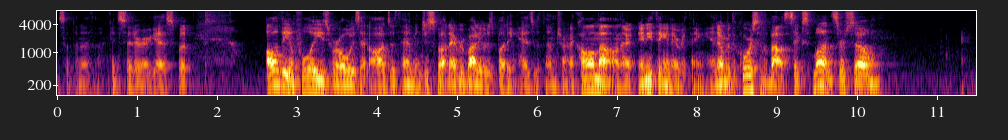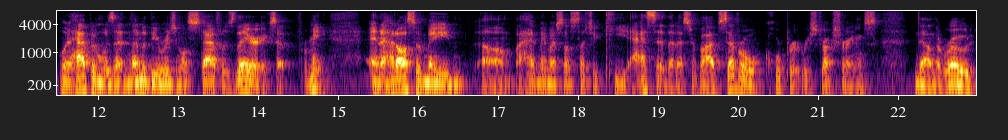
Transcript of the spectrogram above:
something to consider, I guess. But all the employees were always at odds with him, and just about everybody was butting heads with him, trying to call him out on anything and everything. And over the course of about six months or so, what happened was that none of the original staff was there except for me. And I had also made um, I had made myself such a key asset that I survived several corporate restructurings down the road.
